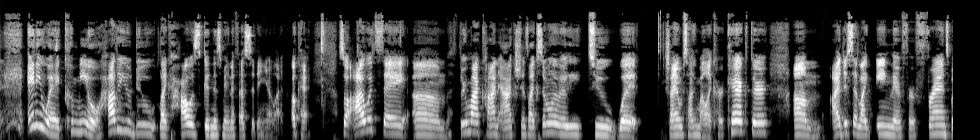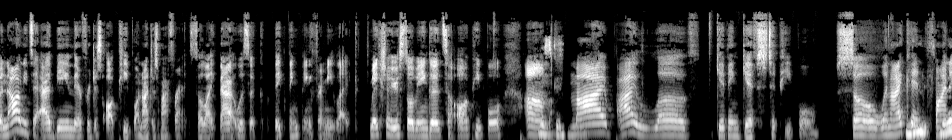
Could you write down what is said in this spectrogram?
anyway, Camille, how do you do? Like, how is goodness manifested in your life? Okay, so I would say um through my kind actions, like similarly to what Cheyenne was talking about like her character. Um, I just said like being there for friends, but now I need to add being there for just all people, not just my friends. So like that was a big thing thing for me. Like make sure you're still being good to all people. Um, my I love giving gifts to people. So when I can find a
